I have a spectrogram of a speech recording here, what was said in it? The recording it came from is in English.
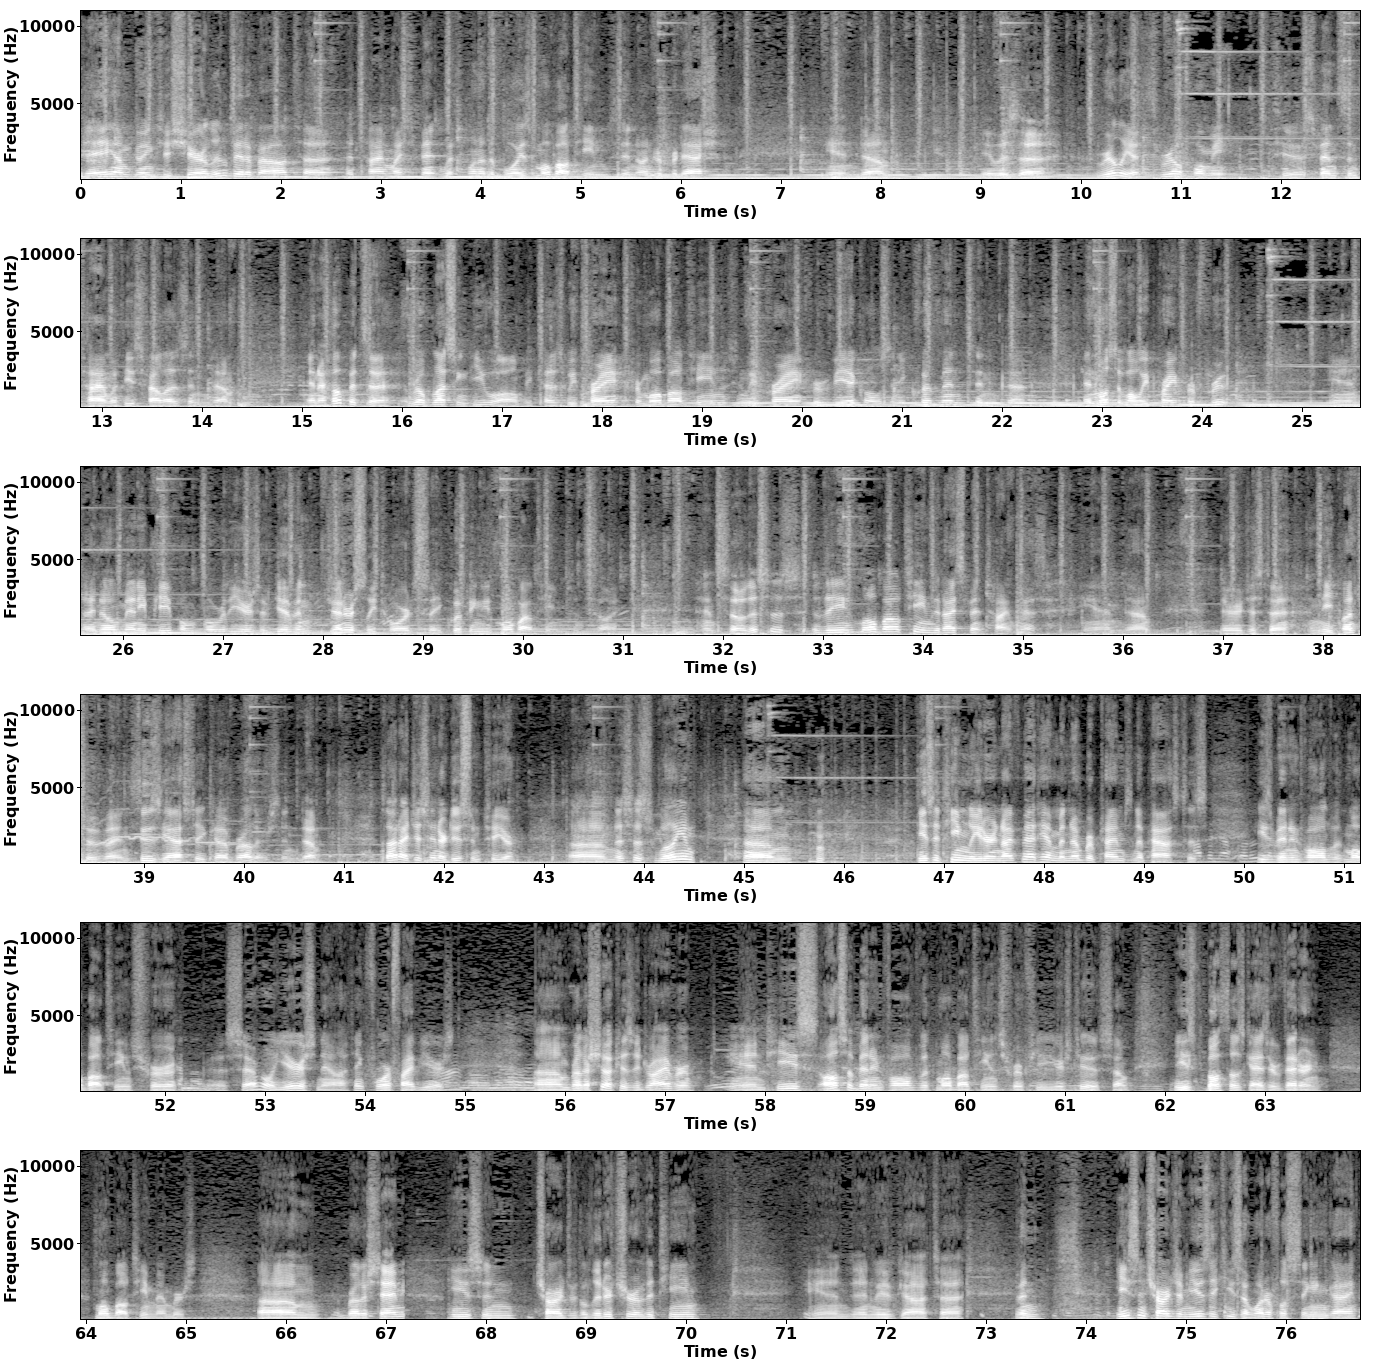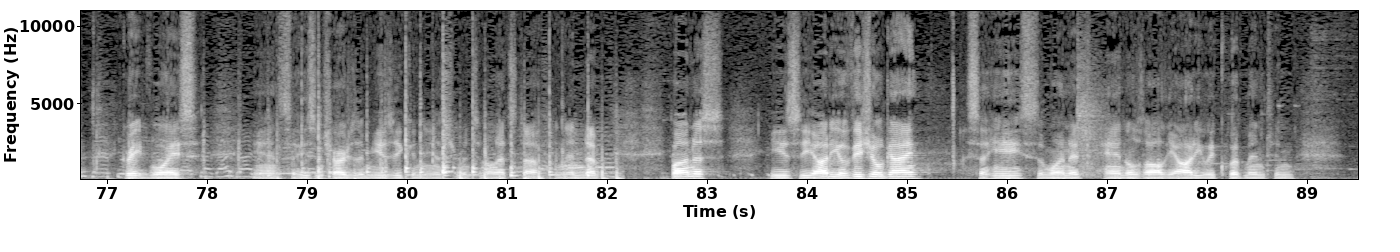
Today I'm going to share a little bit about uh, the time I spent with one of the boys' mobile teams in Andhra Pradesh. And um, it was uh, really a thrill for me to spend some time with these fellas. And, um, and I hope it's a, a real blessing to you all because we pray for mobile teams and we pray for vehicles and equipment. And, uh, and most of all, we pray for fruit. And I know many people over the years have given generously towards equipping these mobile teams. And so, I, and so this is the mobile team that I spent time with. And um, they're just a, neat bunch of enthusiastic uh, brothers. And um, thought I'd just introduce them to you. Um, this is William. He's a team leader, and I've met him a number of times in the past. As he's been involved with mobile teams for uh, several years now, I think four or five years. Um, Brother Shook is a driver, and he's also been involved with mobile teams for a few years too. So these, both those guys are veteran mobile team members. Um, Brother Samuel, he's in charge of the literature of the team. And then we've got uh. He's in charge of music. He's a wonderful singing guy, great voice. And so he's in charge of the music and the instruments and all that stuff. And then um, Bonus, he's the audio-visual guy. So he's the one that handles all the audio equipment and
